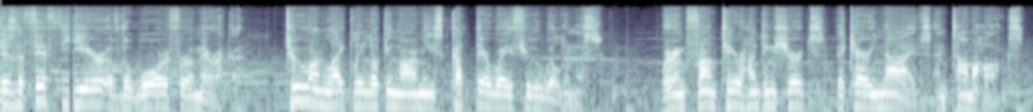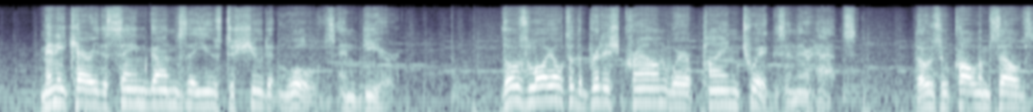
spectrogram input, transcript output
It is the fifth year of the War for America. Two unlikely-looking armies cut their way through the wilderness. Wearing frontier hunting shirts, they carry knives and tomahawks. Many carry the same guns they used to shoot at wolves and deer. Those loyal to the British Crown wear pine twigs in their hats. Those who call themselves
